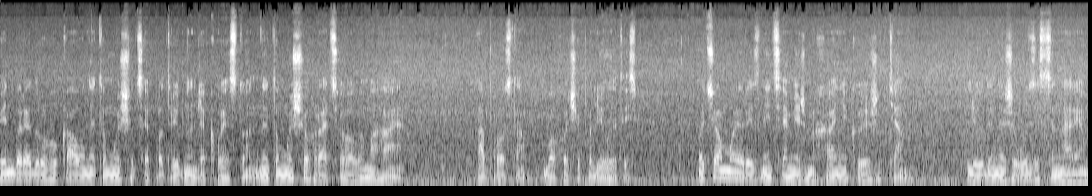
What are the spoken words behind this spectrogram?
Він бере другу каву не тому, що це потрібно для квесту, не тому, що гра цього вимагає, а просто, бо хоче поділитись. У цьому і різниця між механікою і життям. Люди не живуть за сценарієм,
